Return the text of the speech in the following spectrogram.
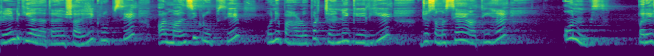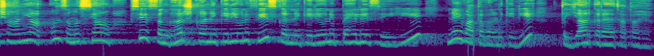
ट्रेंड किया जाता है शारीरिक रूप से और मानसिक रूप से उन्हें पहाड़ों पर चढ़ने के लिए जो समस्याएँ आती हैं, उन परेशानियाँ, उन समस्याओं से संघर्ष करने के लिए, उन्हें फेस करने के लिए, उन्हें पहले से ही नए वातावरण के लिए तैयार कराया जाता है।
